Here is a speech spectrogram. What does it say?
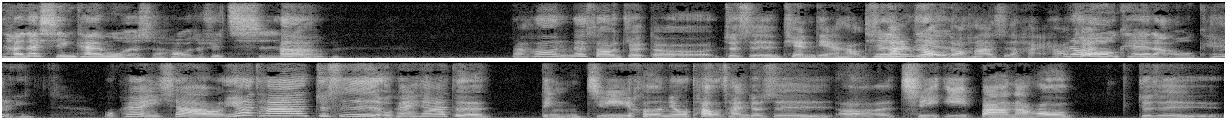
还在新开幕的时候，我就去吃了。嗯。然后你那时候觉得就是甜点好吃，甜但肉的话是还好。肉 OK 啦，OK。我看一下哦，因为它就是我看一下它的顶级和牛套餐就是呃七一八，然后就是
